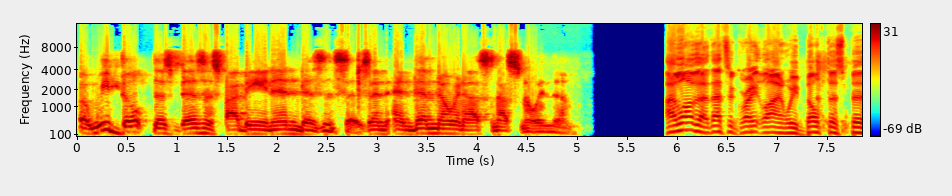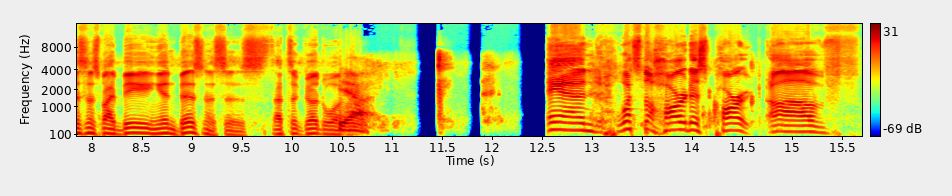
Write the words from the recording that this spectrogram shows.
But we built this business by being in businesses and, and them knowing us and us knowing them. I love that. That's a great line. We built this business by being in businesses. That's a good one. Yeah. And what's the hardest part of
